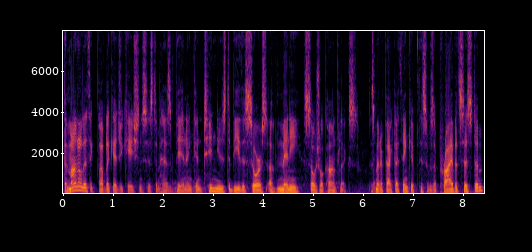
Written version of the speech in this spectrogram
The monolithic public education system has been and continues to be the source of many social conflicts. As a matter of fact, I think if this was a private system,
